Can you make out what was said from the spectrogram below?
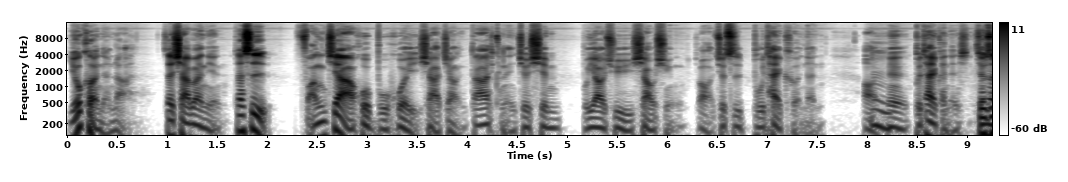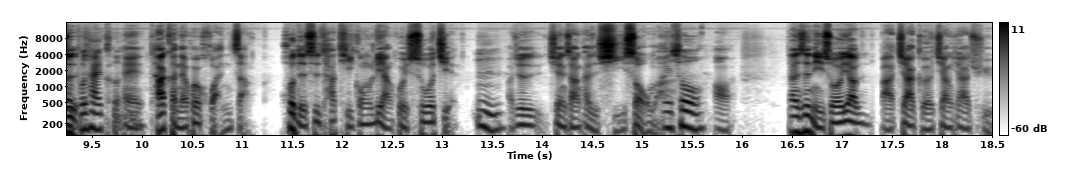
有可能啦，在下半年，但是房价会不会下降？大家可能就先不要去笑醒哦，就是不太可能啊，嗯嗯，不太可能，就是不太可哎能，，它可能会缓涨，或者是它提供量会缩减嗯，啊，就是券商开始惜售嘛没，错，哦。但是你说要把价格降下去，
